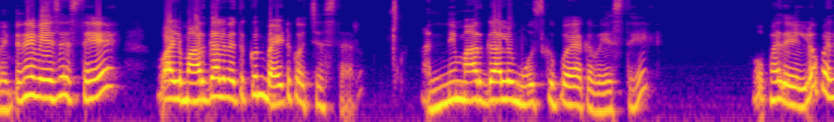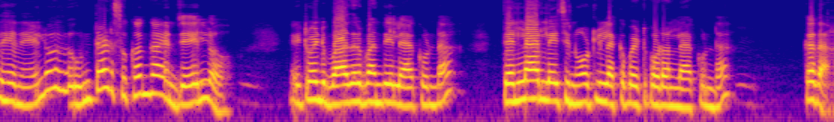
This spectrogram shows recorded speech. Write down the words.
వెంటనే వేసేస్తే వాళ్ళు మార్గాలు వెతుక్కుని బయటకు వచ్చేస్తారు. అన్ని మార్గాలు మూసుకుపోయాక వేస్తే ఓ పదేళ్ళు పదిహేను ఏళ్ళు ఉంటాడు సుఖంగా ఆయన జైల్లో. ఎటువంటి బాధరబందీ లేకుండా తెల్లారి లేచి నోట్లు లెక్క పెట్టుకోవడం లేకుండా కదా?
